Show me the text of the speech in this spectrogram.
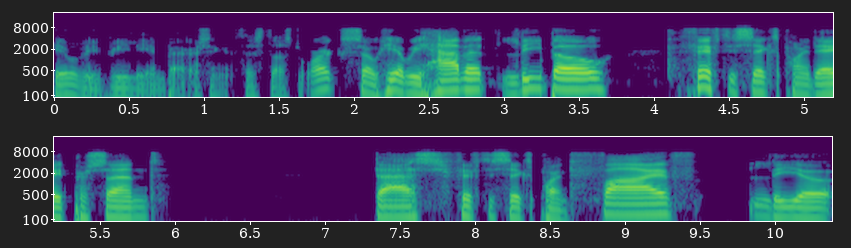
it will be really embarrassing if this doesn't work. So here we have it. Leebo, 56.8%. Dash, 56.5. Leo,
